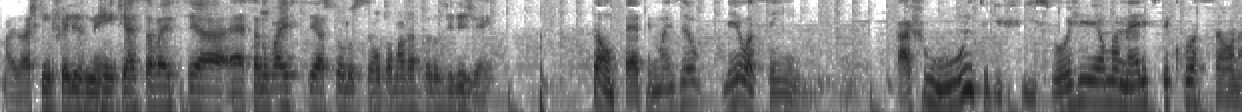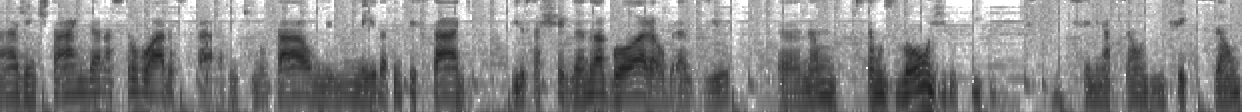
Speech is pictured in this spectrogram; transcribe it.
mas eu acho que infelizmente essa vai ser a, essa não vai ser a solução tomada pelos dirigentes. Então, Pepe, mas eu, eu assim, acho muito difícil. Hoje é uma mera especulação, né? A gente tá ainda nas trovoadas, cara. A gente não tá no meio da tempestade. O vírus está chegando agora ao Brasil. Uh, não estamos longe do pico de disseminação, de infecção.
